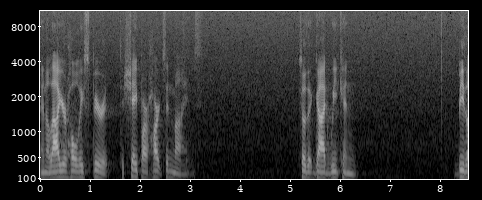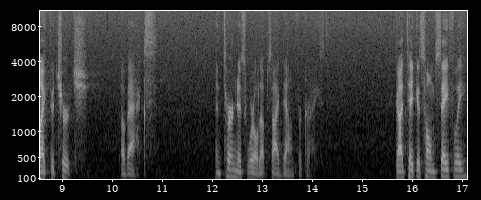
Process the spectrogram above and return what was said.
And allow your Holy Spirit to shape our hearts and minds so that, God, we can be like the church of Acts and turn this world upside down for Christ. God, take us home safely.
